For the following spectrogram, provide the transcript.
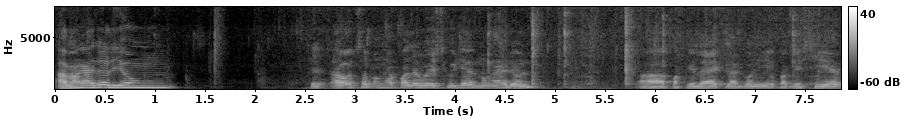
Ah, mga idol, yung Shout out sa mga followers ko dyan mga idol. Ah, paki-like lang ko niyo, paki-share.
